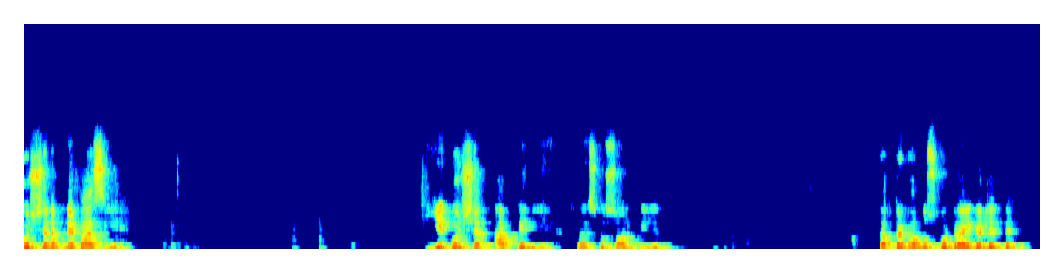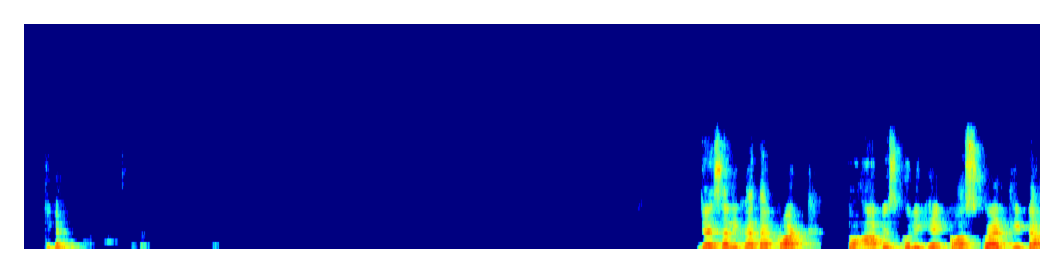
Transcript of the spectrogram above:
क्वेश्चन अपने पास ये है। ये क्वेश्चन आपके लिए है। थोड़ा इसको सॉल्व कीजिए। तब तक हम उसको ट्राई कर लेते हैं, ठीक है? जैसा लिखा था कॉट तो आप इसको लिखे cos square theta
